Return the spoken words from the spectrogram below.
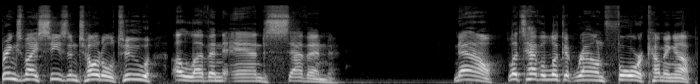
Brings my season total to 11 and 7. Now, let's have a look at round four coming up.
